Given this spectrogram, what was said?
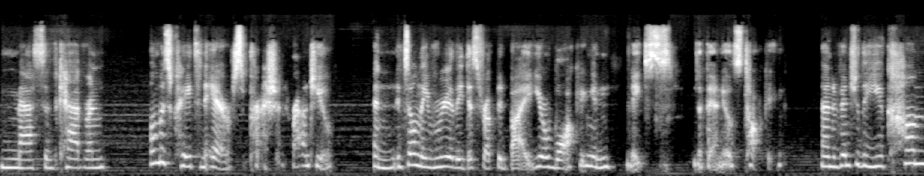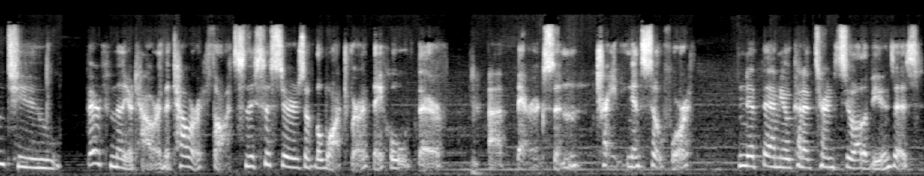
massive cavern almost creates an air of suppression around you. And it's only really disrupted by your walking and Nate's Nathaniel's talking. And eventually you come to a very familiar tower, the Tower of Thoughts, the Sisters of the Watch, where they hold their uh, barracks and training and so forth. Nathaniel kind of turns to all of you and says,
